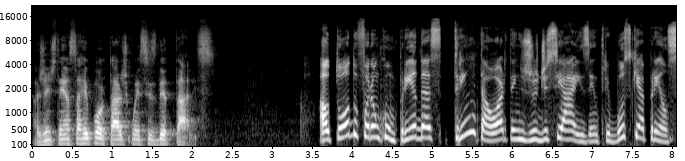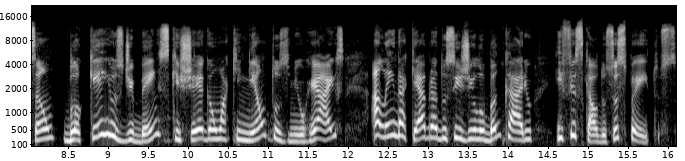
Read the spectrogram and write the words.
A gente tem essa reportagem com esses detalhes. Ao todo, foram cumpridas 30 ordens judiciais entre busca e apreensão, bloqueios de bens que chegam a 500 mil reais, além da quebra do sigilo bancário e fiscal dos suspeitos.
